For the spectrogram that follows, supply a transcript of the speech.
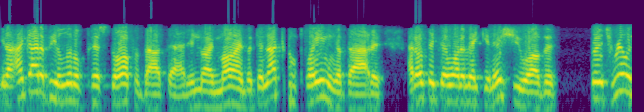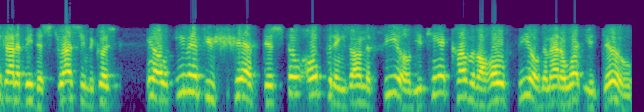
you know, I got to be a little pissed off about that in my mind, but they're not complaining about it. I don't think they want to make an issue of it, but it's really got to be distressing because, you know, even if you shift, there's still openings on the field. You can't cover the whole field no matter what you do.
